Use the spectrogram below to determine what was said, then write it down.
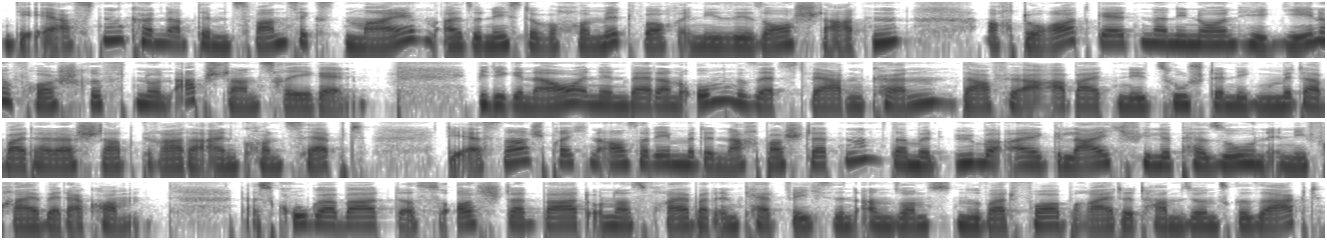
Die ersten können ab dem 20. Mai, also nächste Woche Mittwoch, in die Saison starten. Auch dort gelten dann die neuen Hygienevorschriften und Abstandsregeln. Wie die genau in den Bädern umgesetzt werden können, dafür erarbeiten die zuständigen Mitarbeiter der Stadt gerade ein Konzept. Die Essener sprechen außerdem mit den Nachbarstädten, damit überall gleich viele Personen in die Freibäder kommen. Das Krugerbad, das Oststadtbad und das Freibad in Kettwig sind ansonsten soweit vorbereitet, haben sie uns gesagt.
